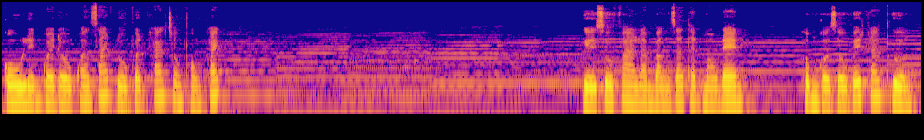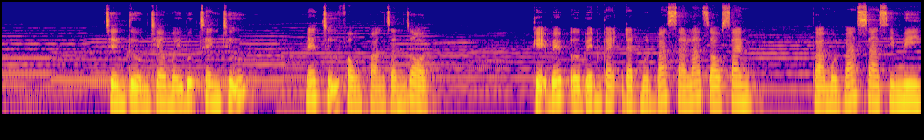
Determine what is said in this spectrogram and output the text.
Cô liền quay đầu quan sát đồ vật khác trong phòng khách. Ghế sofa làm bằng da thật màu đen, không có dấu vết khác thường. Trên tường treo mấy bức tranh chữ, nét chữ phóng khoáng rắn giỏi. Kệ bếp ở bên cạnh đặt một bát salad rau xanh và một bát sashimi.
